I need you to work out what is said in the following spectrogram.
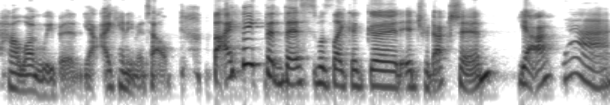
how long we've been. Yeah, I can't even tell. But I think that this was like a good introduction. Yeah. yeah.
